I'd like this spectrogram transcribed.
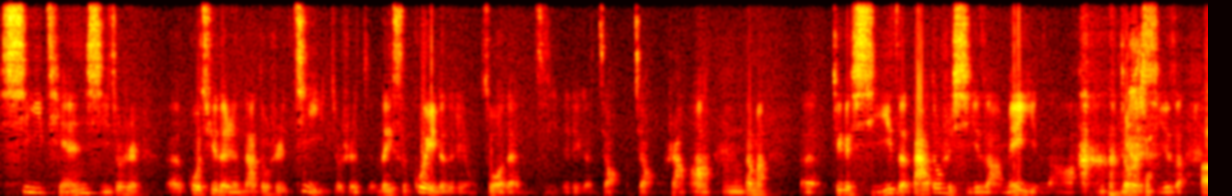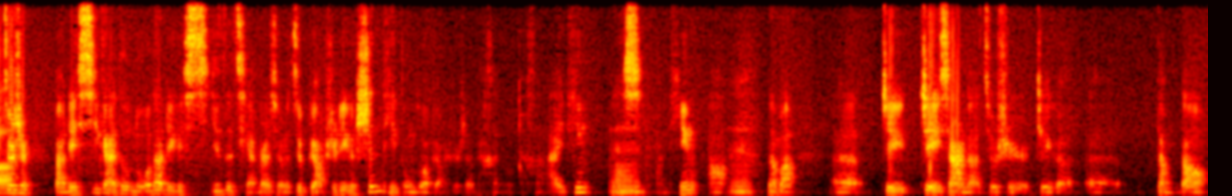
西前席，就是呃过去的人呢都是祭，就是类似跪着的这种坐在自己的这个脚脚上啊。嗯那么呃这个席子大家都是席子啊，没椅子啊，都是席子，啊就是把这膝盖都挪到这个席子前面去了，就表示这个身体动作表示是他很很爱听，很喜欢听啊。嗯那么呃，这这一下呢，就是这个呃，等到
